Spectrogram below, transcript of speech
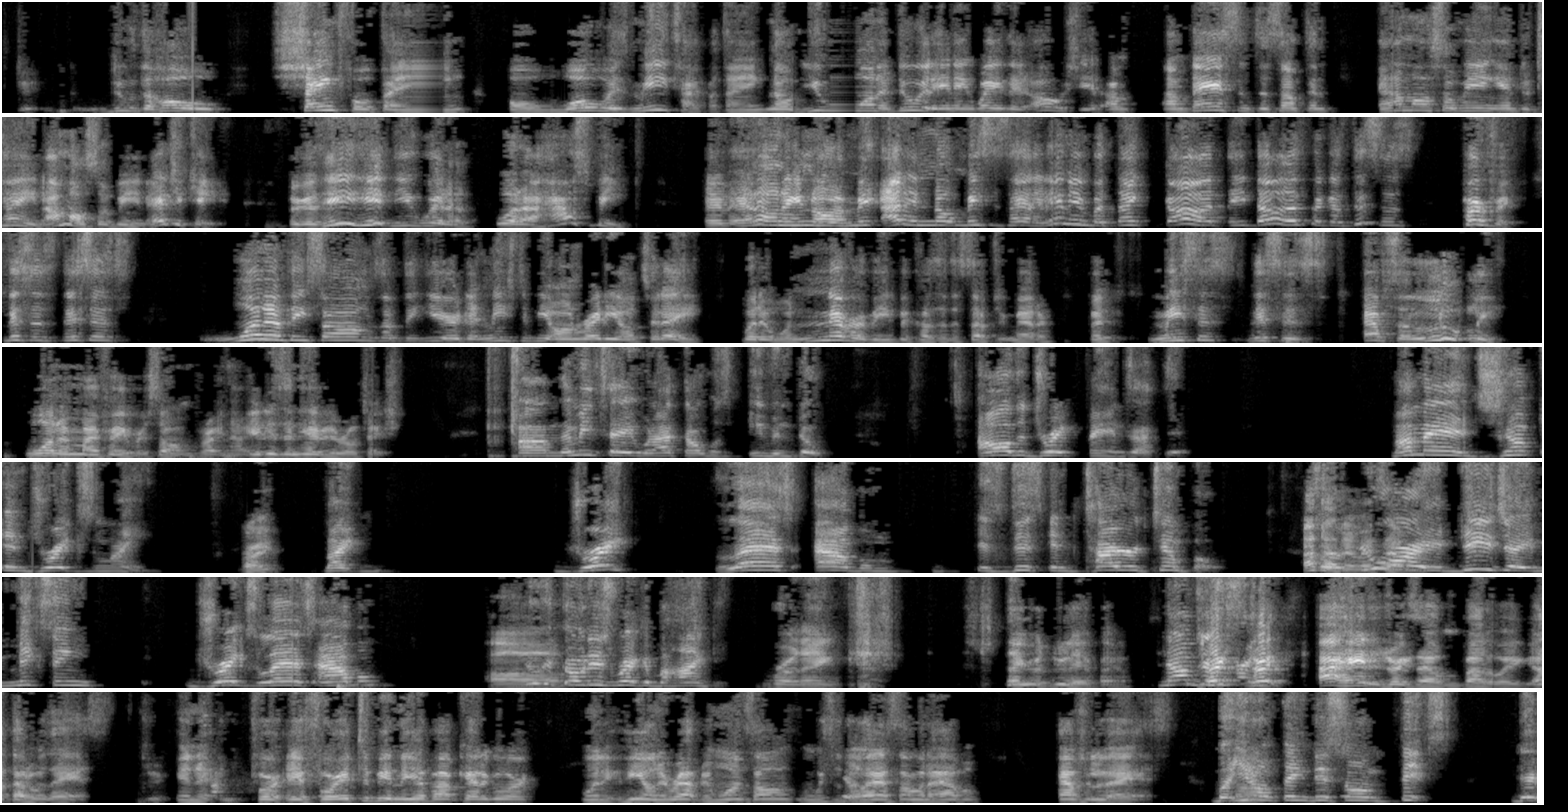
do the whole shameful thing or woe is me type of thing. No, you want to do it in a way that, oh shit, I'm I'm dancing to something and I'm also being entertained. I'm also being educated because he hitting you with a with a house beat. And, and I don't even know if me I didn't know Mises had it in him, but thank God he does because this is perfect. This is this is one of the songs of the year that needs to be on radio today, but it will never be because of the subject matter. But Mises, this is absolutely one of my favorite songs right now. It is in heavy rotation. Um, let me tell you what I thought was even dope. All the Drake fans out there, my man jumped in Drake's lane. Right. Like Drake last album is this entire tempo. I so if you are a DJ mixing Drake's last album, uh, you can throw this record behind it. Bro, they ain't they would do that, fam. No, I'm just Drake, Drake, I hated Drake's album, by the way. I thought it was ass. In it, for for it to be in the hip hop category when it, he only rapped in one song, which is yeah. the last song on the album, absolute ass. But you um, don't think this song fits?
